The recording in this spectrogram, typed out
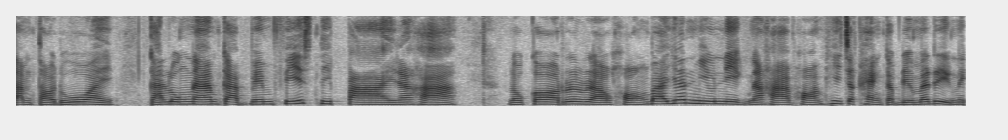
ตามต่อด้วย การลงนามกับเบมฟิสดีปายนะคะ แล้วก็เรื่องราวของบาเยิร์นมิวนิกนะคะ พร้อมที่จะแข่งกับเดลมาดริดใน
